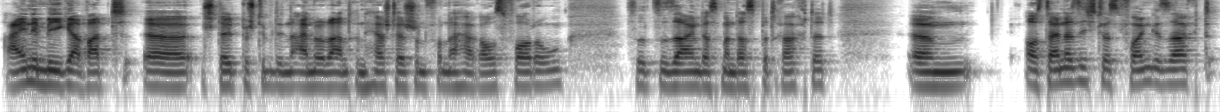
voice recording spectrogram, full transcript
eine Megawatt äh, stellt bestimmt den einen oder anderen Hersteller schon von einer Herausforderung, sozusagen, dass man das betrachtet. Ähm, aus deiner Sicht, du hast vorhin gesagt,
